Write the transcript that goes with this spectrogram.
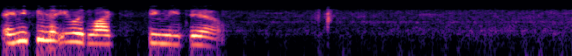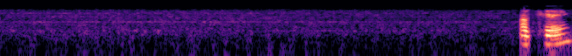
Anything that you would like to see me do? Okay.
